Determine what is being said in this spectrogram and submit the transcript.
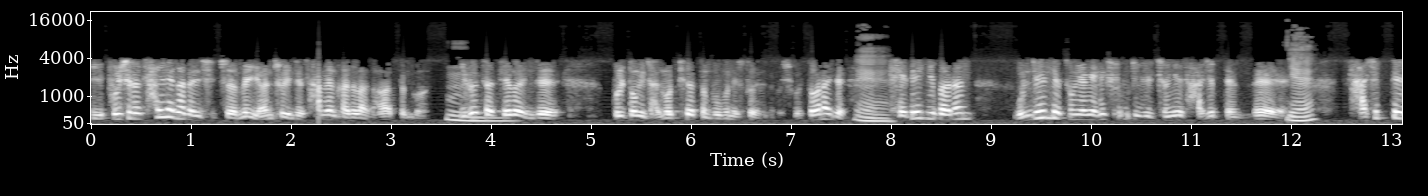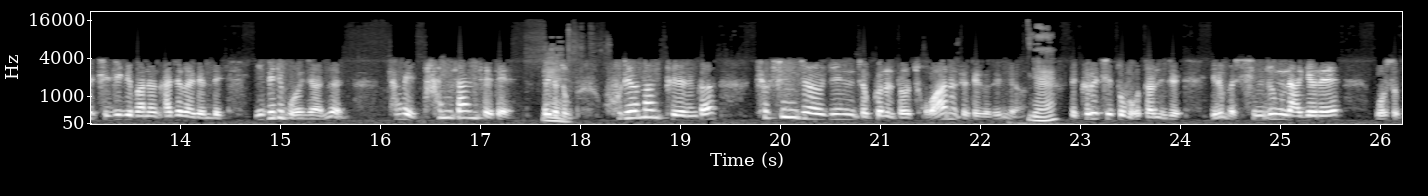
이 불씨를 살려가던 시점에 연초에 이제 사면 카드가 나왔던 것. 음. 이것 자체가 이제 불똥이 잘못 튀었던 부분일 수도 있는 것이고 또 하나 이제 예. 세대 기반은 문재인 대통령의 핵심 지지층이 40대인데 예. 40대 지지 기반을 가져가야 되는데 이들이 뭐냐면 상당히 탄산 세대 그러니까 예. 좀 후련한 표현과 혁신적인 접근을 더 좋아하는 세대거든요. 예. 그렇지 또 못하는 이제 이른바 신중 낙연의 모습,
